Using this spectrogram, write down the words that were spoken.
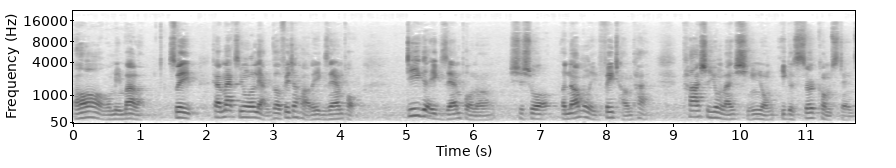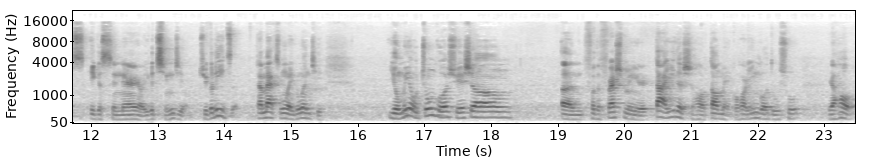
哦，我明白了。所以刚才 Max 用了两个非常好的 example。第一个 example 呢是说 anomaly 非常态， 它是用来形容一个 circumstance、一个 scenario、一个情景。举个例子，但 Max 问我一个问题：有没有中国学生，嗯，for the freshman year 大一的时候到美国或者英国读书，然后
